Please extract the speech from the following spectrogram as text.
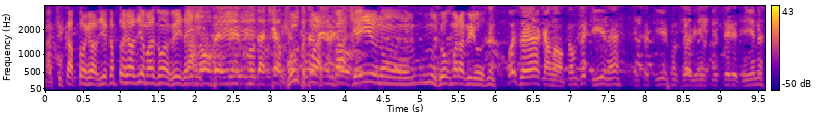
Aqui, Capitão Josia. Capitão Josia, mais uma vez aí. Carlão Veículo, daqui a Junto com as partes aí, num, num jogo maravilhoso, né? Pois é, Carlão. Estamos aqui, né? Junto aqui com o Zelinho aqui, Teresina.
